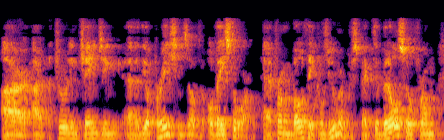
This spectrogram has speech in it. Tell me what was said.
are, are truly changing uh, the operations of, of a store uh, from both a consumer perspective, but also from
